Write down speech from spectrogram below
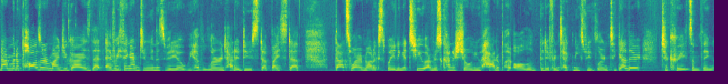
Now I'm going to pause and remind you guys that everything I'm doing in this video we have learned how to do step by step. That's why I'm not explaining it to you. I'm just kind of showing you how to put all of the different techniques we've learned together to create something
